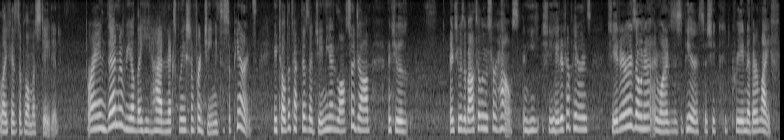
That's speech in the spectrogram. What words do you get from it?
like his diploma stated. Brian then revealed that he had an explanation for Jamie's disappearance. He told detectives that Jamie had lost her job and she was and she was about to lose her house and he she hated her parents, she hated Arizona and wanted to disappear so she could create another life,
